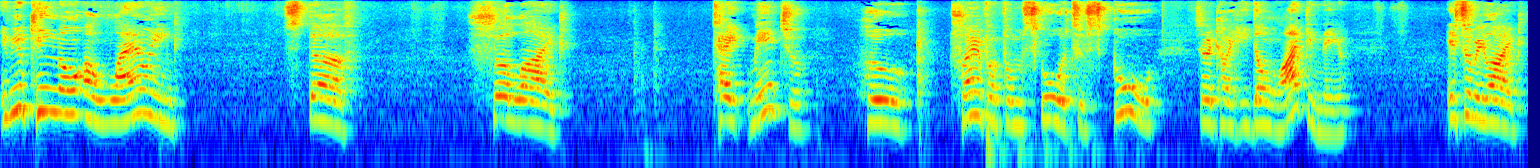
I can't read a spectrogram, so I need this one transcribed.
if you keep on allowing stuff so like Tate Martell who transfer from school to school so because he don't like it there, it's gonna be like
